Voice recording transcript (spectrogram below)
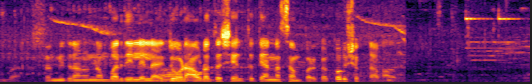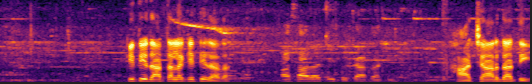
बरं. तर मित्रांनो नंबर दिलेला आहे. जोड आवडत असेल तर त्यांना संपर्क करू शकता आपण. किती दाताला किती दादा? हा तो चार हा चार दाती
